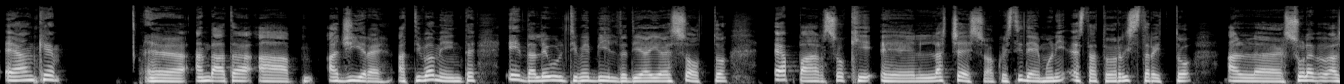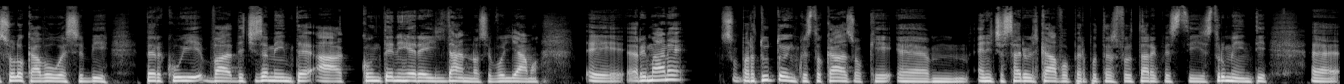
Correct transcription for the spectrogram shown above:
è anche eh, andata a agire attivamente e dalle ultime build di iOS 8 è apparso che eh, l'accesso a questi demoni è stato ristretto al solo, al solo cavo USB, per cui va decisamente a contenere il danno, se vogliamo. E rimane soprattutto in questo caso che ehm, è necessario il cavo per poter sfruttare questi strumenti, eh,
